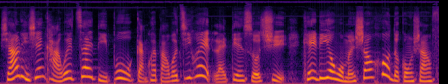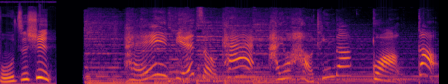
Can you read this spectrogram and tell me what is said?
想要领先卡位在底部，赶快把握机会来电索取，可以利用我们稍后的工商服务资讯。嘿，别走开！还有好听的广告。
